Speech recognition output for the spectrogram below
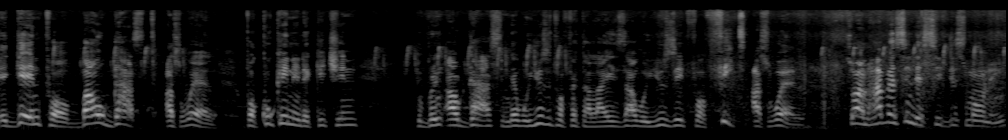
again for biogas as well, for cooking in the kitchen, to bring out gas and then we use it for fertilizer we use it for feed as well. So i'm harvesting the seed this morning.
